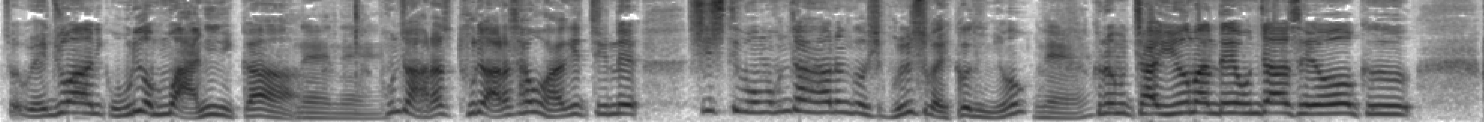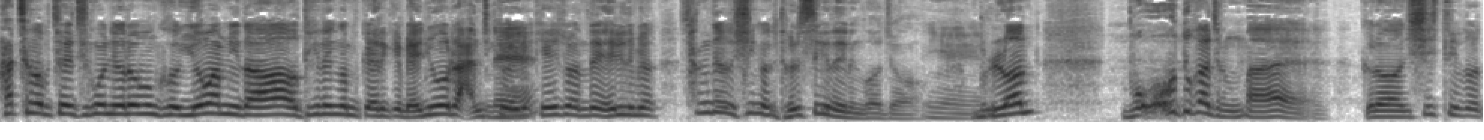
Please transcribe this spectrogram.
저 외주하니까 우리 업무 아니니까 네네. 혼자 알아서 둘이 알아서 하고 가겠지. 근데 CCTV 보면 혼자 하는 것이 보일 수가 있거든요. 네. 그러면 자 위험한데 혼자 하세요. 그 하청업체 직원 여러분 그거 위험합니다. 어떻게 된 겁니까? 이렇게 매뉴얼을 안 지켜 네. 이렇게 해줬는데 예를 들면 상대도 신경을 덜 쓰게 되는 거죠. 예. 물론 모두가 정말 그런 CCTV도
